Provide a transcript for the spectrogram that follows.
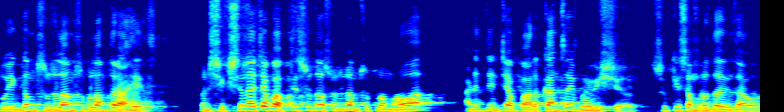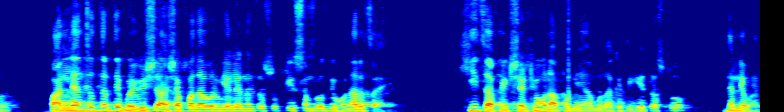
तो एकदम सुजलाम सुफलाम तर आहेच पण शिक्षणाच्या बाबतीत सुद्धा सुजलाम सुफलाम व्हावा आणि त्यांच्या पालकांचंही भविष्य सुखी समृद्ध जावं. पाल्यांचं तर ते भविष्य अशा पदावर गेल्यानंतर सुखी समृद्धी होणारच आहे. हीच अपेक्षा ठेवून आपण या मुलाखती घेत असतो. धन्यवाद.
